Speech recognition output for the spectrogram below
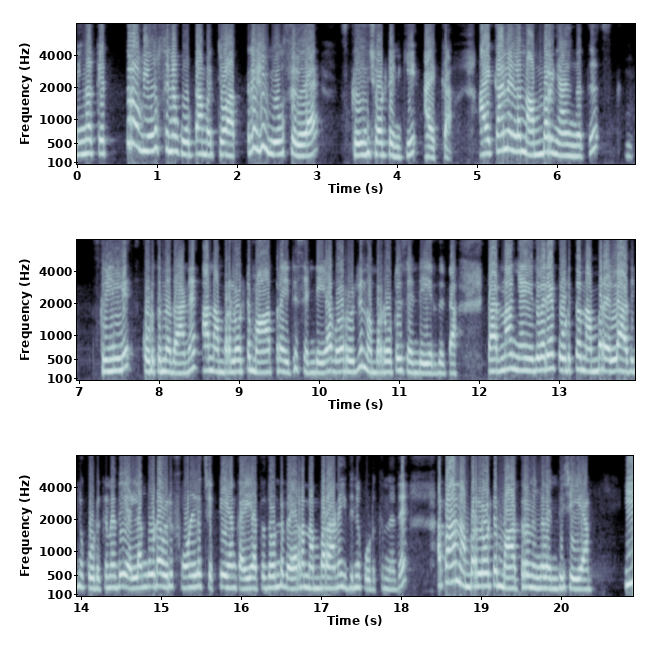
നിങ്ങൾക്ക് എത്ര വ്യൂസിനെ കൂട്ടാൻ പറ്റുമോ അത്രയും വ്യൂസ് ഉള്ള സ്ക്രീൻഷോട്ട് എനിക്ക് അയക്കാം. അയക്കാനുള്ള നമ്പർ ഞാൻ നിങ്ങൾക്ക് സ്ക്രീനിൽ കൊടുക്കുന്നതാണ്. ആ നമ്പറിലോട്ട് മാത്രമായിട്ട് സെൻഡ് ചെയ്യുക വേറൊരു നമ്പറിലോട്ട് സെൻഡ് ചെയ്യരുത് കേട്ടോ കാരണം ഞാൻ ഇതുവരെ കൊടുത്ത നമ്പർ അല്ല അതിന് കൊടുക്കുന്നത്. എല്ലാം കൂടെ ഒരു ഫോണിൽ ചെക്ക് ചെയ്യാൻ കഴിയാത്തതുകൊണ്ട് വേറെ നമ്പറാണ് ഇതിന് കൊടുക്കുന്നത്. അപ്പൊ ആ നമ്പറിലോട്ട് മാത്രം നിങ്ങൾ എന്ത് ചെയ്യാം? ഈ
